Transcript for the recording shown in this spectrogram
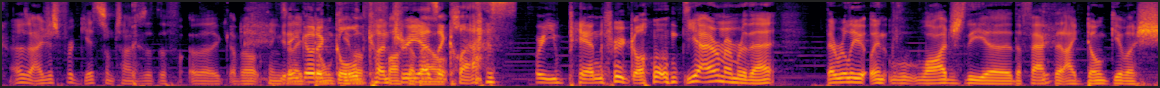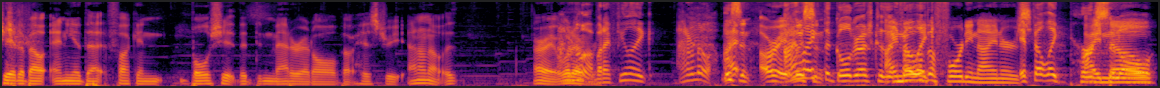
I, was- I just forget sometimes that the f- like about things You didn't I go to gold country as a class where you panned for gold. Yeah, I remember that. That really lodged the uh, the fact that I don't give a shit about any of that fucking bullshit that didn't matter at all about history. I don't know. It- all right, I whatever. know, but I feel like I don't know. Listen, I, all right, I listen. like the gold rush because I know felt like the 49ers. it felt like personal. I know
